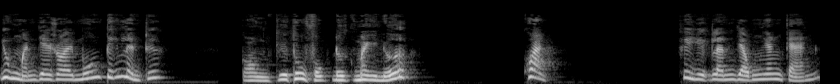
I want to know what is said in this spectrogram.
dung mạnh dây roi muốn tiến lên trước. Còn chưa thu phục được mày nữa. Khoan! Phi Duyệt lạnh giọng ngăn cản,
